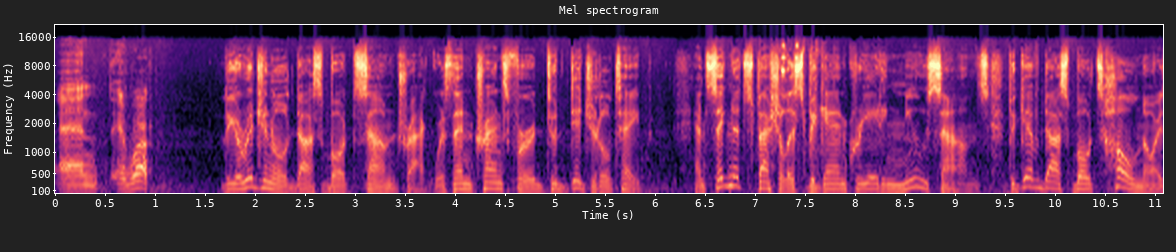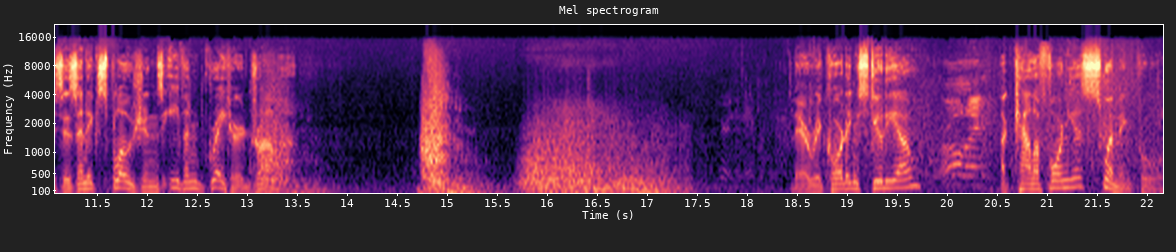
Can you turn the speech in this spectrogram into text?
And it worked. The original Das Boot soundtrack was then transferred to digital tape, and Signet specialists began creating new sounds to give Das Boot's hull noises and explosions even greater drama. Their recording studio? A California swimming pool.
